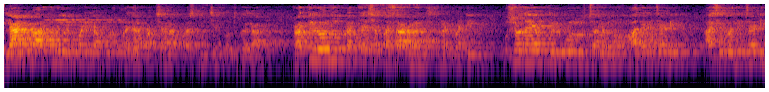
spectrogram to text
ఇలాంటి వార్తలు ఎప్పటికప్పుడు ప్రజల పక్షాన ప్రశ్నించే గొంతుకగా ప్రతిరోజు ప్రత్యక్ష ప్రసారాలు అందిస్తున్నటువంటి ఉషోదయం తెలుగు న్యూస్ ఛానల్ను ఆదరించండి ఆశీర్వదించండి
